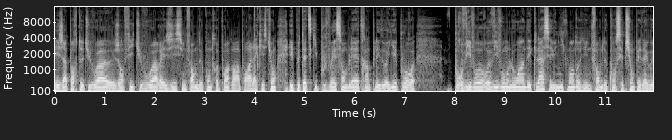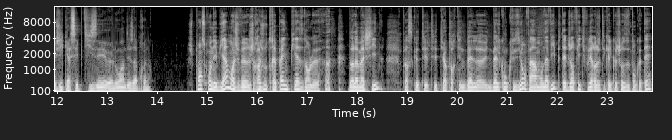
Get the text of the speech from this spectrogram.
et j'apporte, tu vois, euh, Jean-Philippe, tu vois, Régis, une forme de contrepoint par rapport à la question, et peut-être ce qui pouvait sembler être un plaidoyer pour pour vivre heureux, vivons loin des classes et uniquement dans une forme de conception pédagogique aseptisée, euh, loin des apprenants. Je pense qu'on est bien. Moi, je ne rajouterai pas une pièce dans, le dans la machine parce que tu, tu, tu, apportes une belle, une belle conclusion. Enfin, à mon avis, peut-être Jean-Philippe, tu voulais rajouter quelque chose de ton côté?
